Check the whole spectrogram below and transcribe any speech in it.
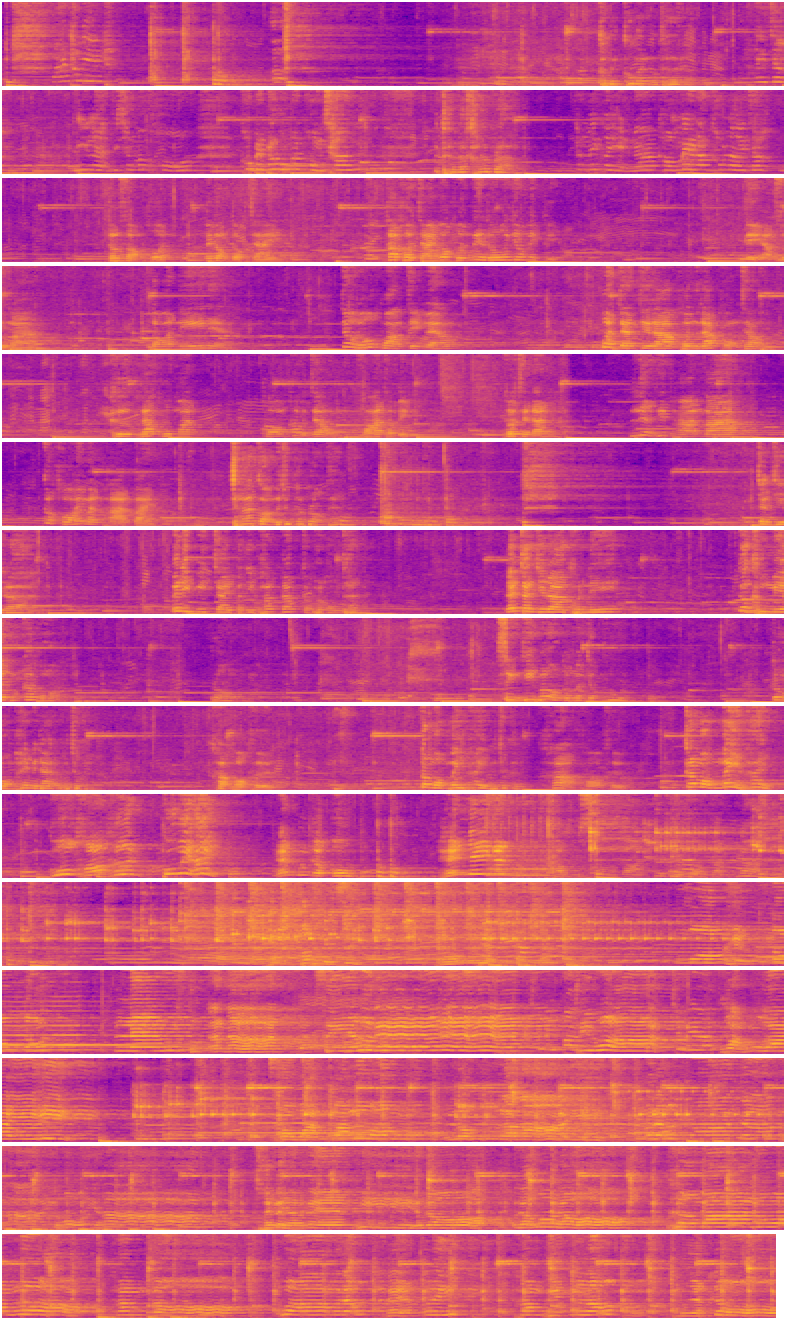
เธอรักเขาหรือเปล่า ฉันไม่เคยเห็นหน้าเขาไม่รักเขาเลยจ้ะทั้งสองคนไม่ต้องตกใจ ถ้าเข้าใจว่าคนไม่รู้ย่อมไม่ผิด นี่อังสุมา ตอนนี้เนี่ย เจ้ารู้ความจริงแล้ว ว่าจันจิราคนรักของเจ้า คือพระผู้มั่นของข้าพเจ้าฟ้าทบินเพราะฉะนั้นเรื่องที่ผ่านมา ก็ขอให้มันผ่านไป ช้าก่อนพระเจ้าค่ะพระองค์ท่านจันจิรา ไม่ได้มีใจปฏิพัทธ์รักกับพระองค์ท่าน และจันจิราคนนี้ ก็คือเมียของเก้ากระหม่อมพระองค์สิ่งที่พระองค์กำลังจะพูดกระหม่อมให้ไม่ได้หรอกพระเจ้าค่ะข้าขอคืนกระหม่อมไม่ให้พระเจ้าค่ะข้าขอคืนกระหม่อมไม่ให้ กูขอคืน กูไม่ให้ งั้นมึงกับกู เห็นดีกัน คำสาบานที่มีต่อกันหน้ารู้กันเลยทำเข้าไปสิ้นเพราะเพียงจันทรามองเห็นน้องนุชแล้วสุดอนาถเสียแรงที่ว่าหวังไว้ สวรรค์มาลงลงละลายรัก เสีเป็นยแรงที่รอรอรอเธอมาลวงล่อคำรอ ความรักแห่งลิขทำผิดล้องเหมือนโด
